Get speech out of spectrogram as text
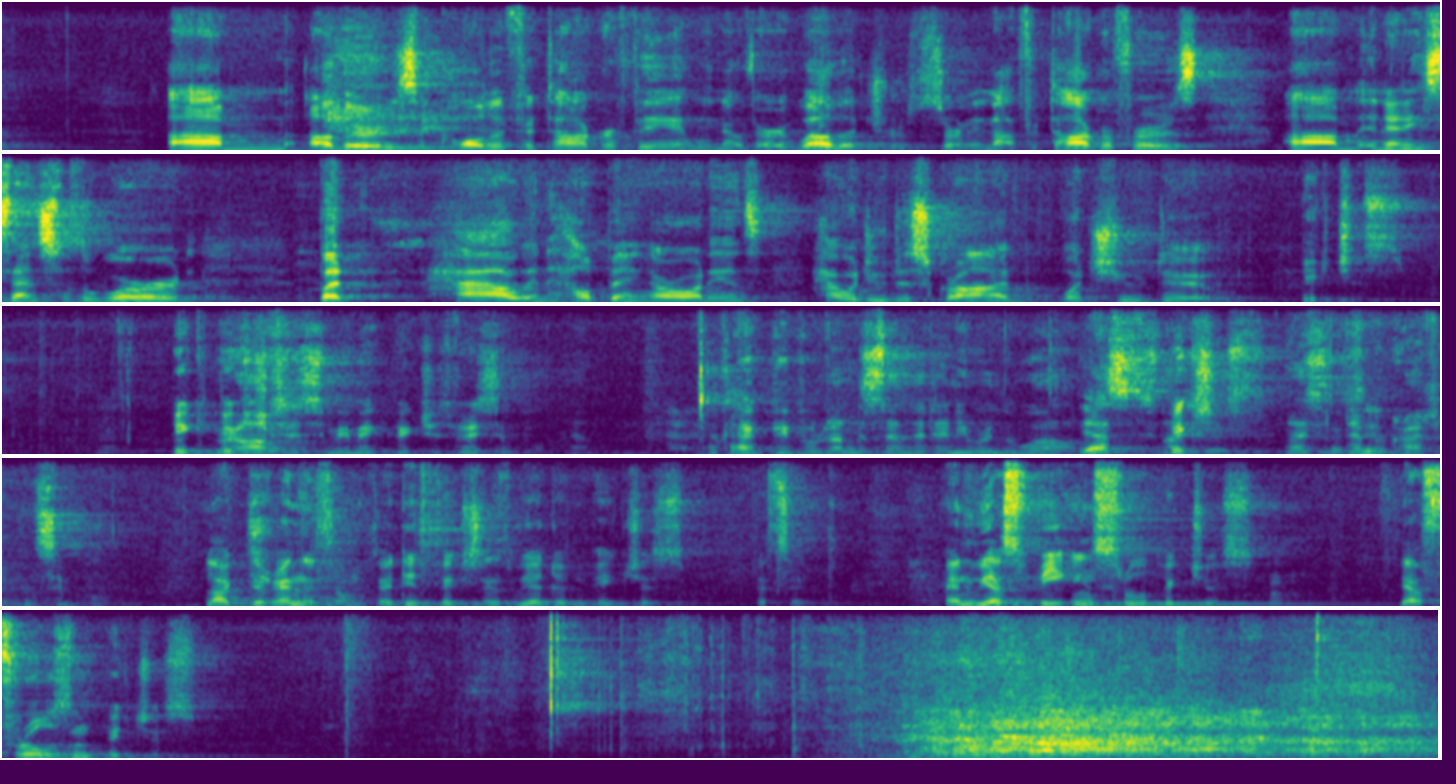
Um, others have called it photography, and we know very well that you're certainly not photographers um, in any sense of the word. But how, in helping our audience, how would you describe what you do? Pictures. Big We're artists and we make pictures. Very simple. Yeah. Okay. People would understand that anywhere in the world. Yes? It's nice, Pictures. Nice and That's it. democratic and simple. Like the Renaissance. They did pictures, we are doing pictures. That's it. And we are speaking through pictures. They are frozen pictures.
